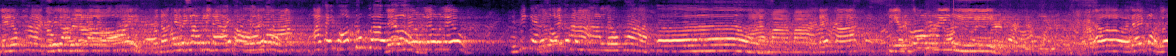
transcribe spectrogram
เร็วค่ะเวลาเวลาน้อย น้องแกงส้มมีงานต่อนะจ๊ะ อะใครพร้อมลุกเลยเร็วเร็วเร็วเร็ว เดี๋ยวพี่แกงส้มจะไปงานเร็วค่ะ เออ มามามานะคะเตรียมกล้องให้ดี เออ ได้หมดเล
